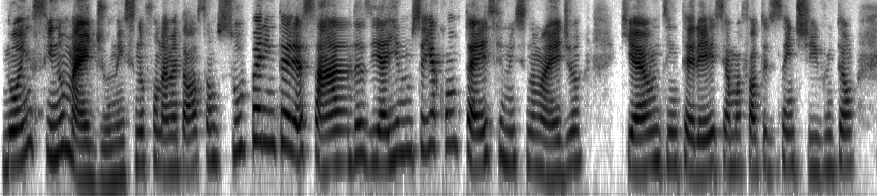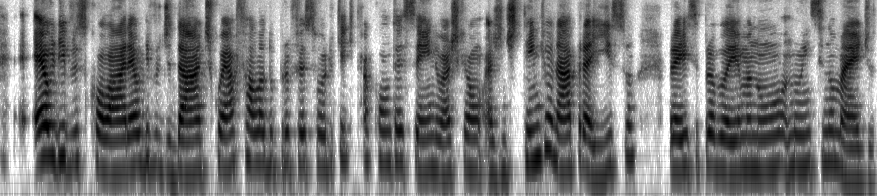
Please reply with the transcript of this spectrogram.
no ensino médio. No ensino fundamental, elas são super interessadas, e aí não sei o que acontece no ensino médio, que é um desinteresse, é uma falta de incentivo. Então, é o livro escolar, é o livro didático, é a fala do professor, o que está acontecendo. Eu acho que é um, a gente tem que olhar para isso, para esse problema no, no ensino médio,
